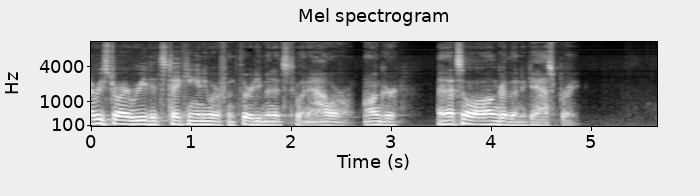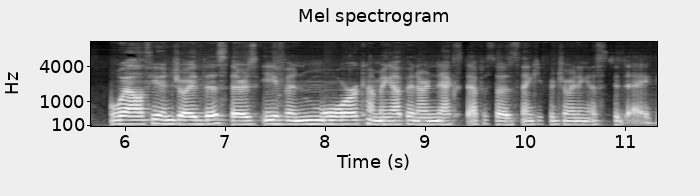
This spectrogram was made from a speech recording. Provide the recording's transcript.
Every story I read, it's taking anywhere from 30 minutes to an hour or longer, and that's a lot longer than a gas break. Well, if you enjoyed this, there's even more coming up in our next episodes. Thank you for joining us today.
